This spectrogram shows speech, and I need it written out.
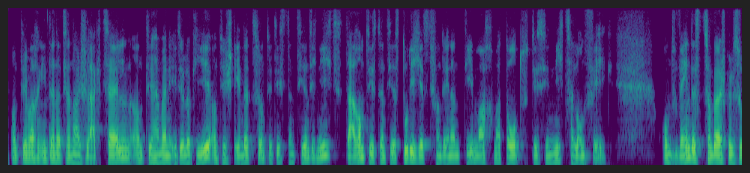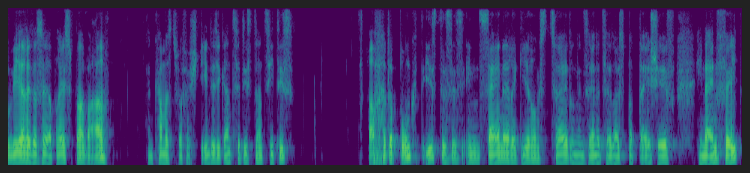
und die machen international Schlagzeilen und die haben eine Ideologie und die stehen dazu und die distanzieren sich nicht. Darum distanzierst du dich jetzt von denen, die machen wir tot, die sind nicht salonfähig. Und wenn das zum Beispiel so wäre, dass er erpressbar war, dann kann man es zwar verstehen, diese ganze Distanzitis, aber der Punkt ist, dass es in seine Regierungszeit und in seine Zeit als Parteichef hineinfällt,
